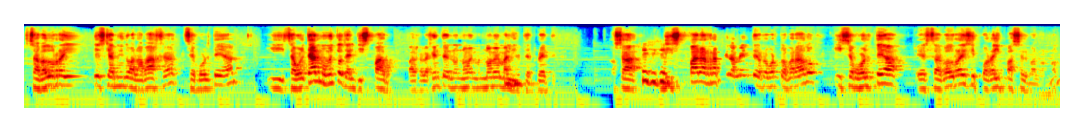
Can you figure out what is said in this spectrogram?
Salvador Reyes que han ido a la baja, se voltean y se voltea al momento del disparo, para que la gente no, no, no me malinterprete. O sea, dispara rápidamente Roberto Alvarado y se voltea el Salvador Reyes y por ahí pasa el balón, ¿no?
